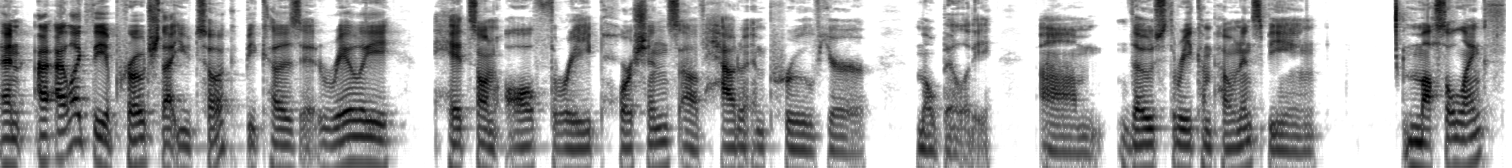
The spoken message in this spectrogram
and I, I like the approach that you took because it really hits on all three portions of how to improve your mobility Um, those three components being muscle length,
